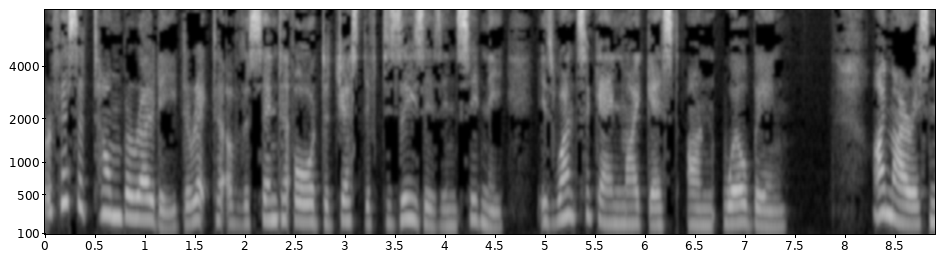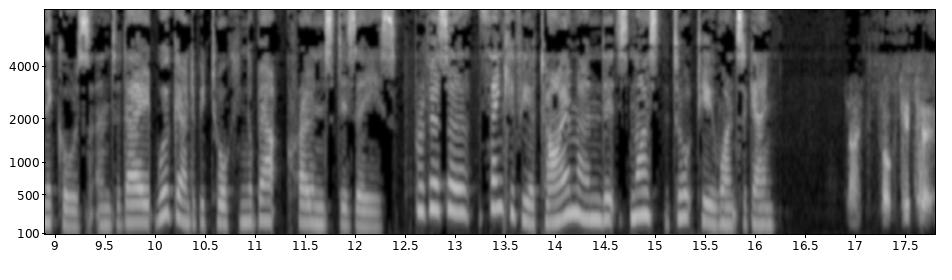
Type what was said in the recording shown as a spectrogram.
Professor Tom Borody, Director of the Centre for Digestive Diseases in Sydney, is once again my guest on Wellbeing. I'm Iris Nichols and today we're going to be talking about Crohn's disease. Professor, thank you for your time and it's nice to talk to you once again. Nice to talk to you too.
